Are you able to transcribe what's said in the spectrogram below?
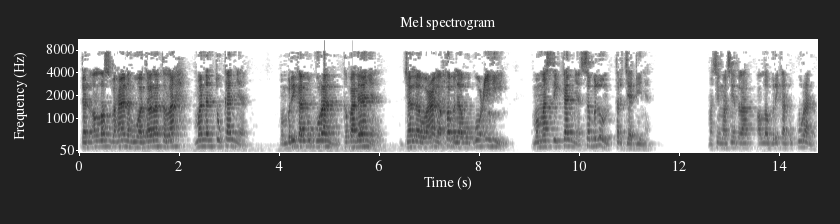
dan Allah Subhanahu wa taala telah menentukannya, memberikan ukuran kepadanya jalla wa ala qabla wuqu'ihi, memastikannya sebelum terjadinya. Masing-masing telah Allah berikan ukuran.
